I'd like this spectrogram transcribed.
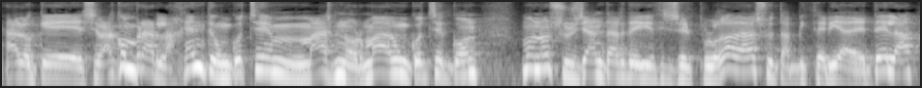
a lo que se va a comprar la gente, un coche más normal, un coche con, bueno, sus llantas de 16 pulgadas, su tapicería de tela,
